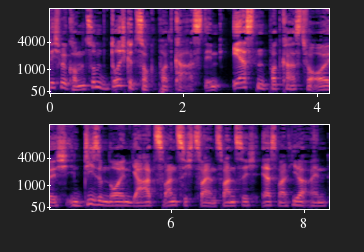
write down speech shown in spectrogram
herzlich willkommen zum Durchgezockt Podcast, dem ersten Podcast für euch in diesem neuen Jahr 2022. Erstmal hier ein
